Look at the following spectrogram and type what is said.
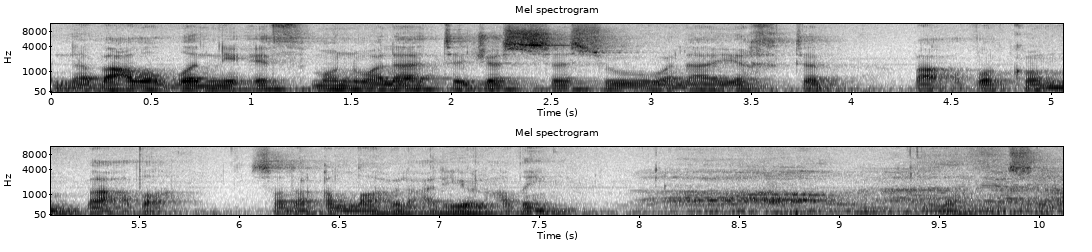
إن بعض الظن إثم ولا تجسسوا ولا يختب بعضكم بعضا. صدق الله العلي العظيم. اللهم صل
